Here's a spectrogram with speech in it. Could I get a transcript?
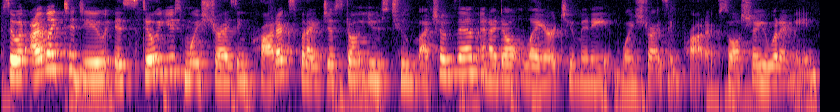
So what I like to do is still use moisturizing products, but I just don't use too much of them and I don't layer too many moisturizing products. So I'll show you what I mean.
